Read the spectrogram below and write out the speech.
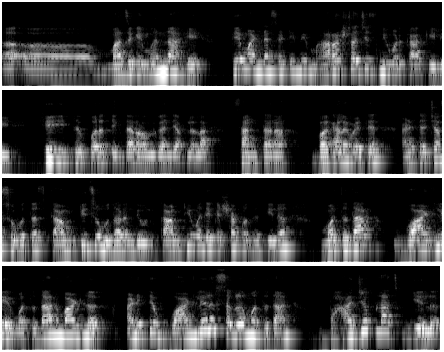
माझं काही म्हणणं आहे ते मांडण्यासाठी मी महाराष्ट्राचीच निवड का केली हे इथं परत एकदा राहुल गांधी आपल्याला सांगताना बघायला मिळतात. आणि त्याच्यासोबतच कामठीचं उदाहरण देऊन कामठीमध्ये कशा पद्धतीनं मतदार वाढले मतदान वाढलं आणि ते वाढलेलं सगळं मतदान भाजपलाच गेलं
